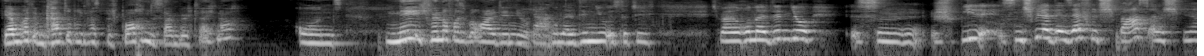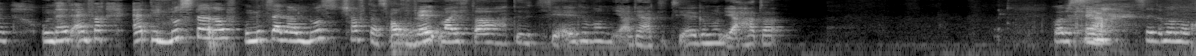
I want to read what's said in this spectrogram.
wir haben gerade im Cut übrigens was besprochen, das sagen wir euch gleich noch. Und. Nee, ich will noch was über Ronaldinho sagen. Ja, Ronaldinho ist natürlich. Ich meine, Ronaldinho ist ein Spiel, ist ein Spieler, der sehr viel Spaß an Spielen hat und halt einfach, er hat die Lust darauf und mit seiner Lust schafft das. Auch Weltmeister hat der CL gewonnen? Ja, der hat die CL gewonnen. Ja, hat er. Aber es ja. ist halt immer noch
